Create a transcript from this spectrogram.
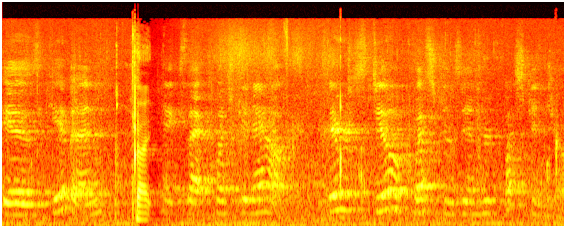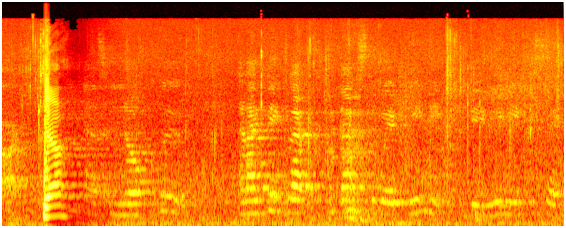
is given, Right. she takes that question out. There are still questions in her question jar. Yeah. She has no clue. And I think that, that's the way we need to be. We need to say,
